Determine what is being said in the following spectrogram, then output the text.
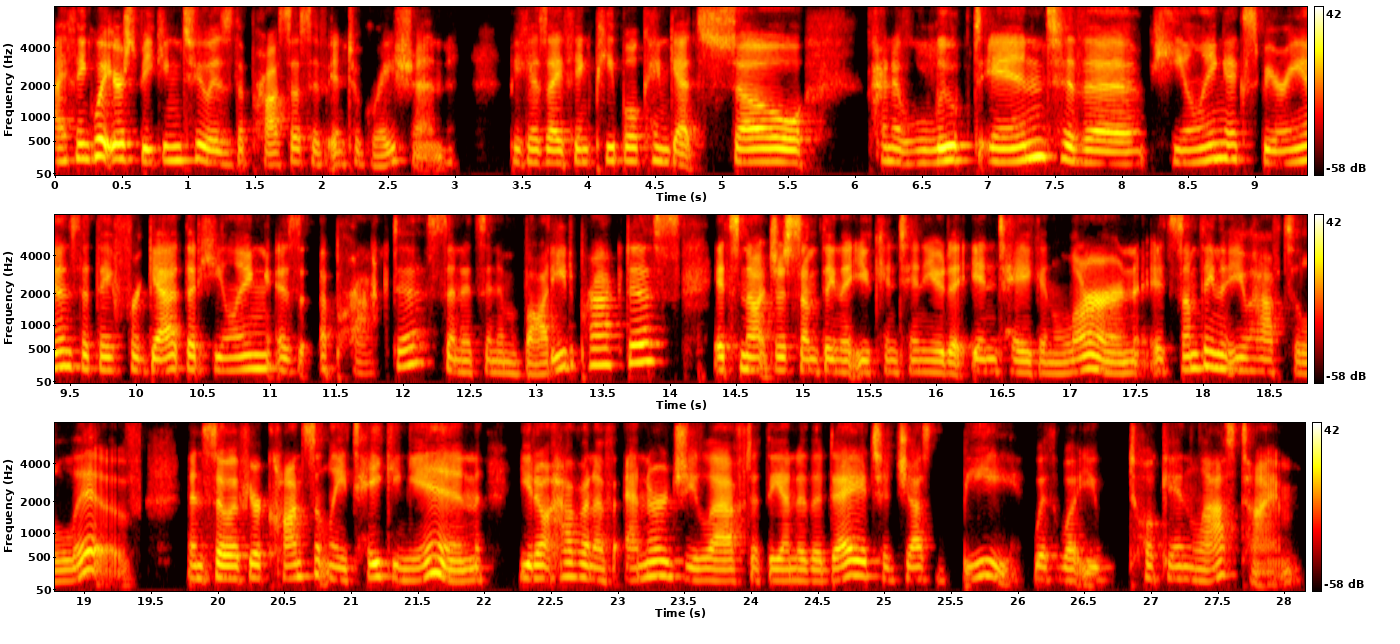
I think what you're speaking to is the process of integration because i think people can get so kind of looped into the healing experience that they forget that healing is a practice and it's an embodied practice. It's not just something that you continue to intake and learn, it's something that you have to live. And so if you're constantly taking in, you don't have enough energy left at the end of the day to just be with what you took in last time.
